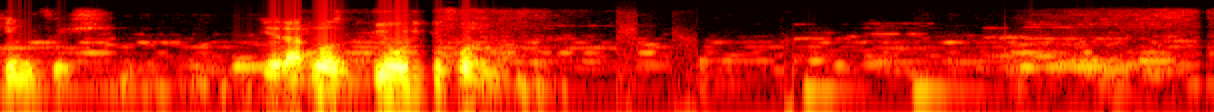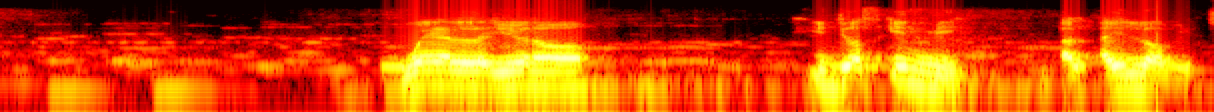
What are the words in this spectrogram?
kingfish. Yeah, that was beautiful. Well, you know, it just in me. I, I love it.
